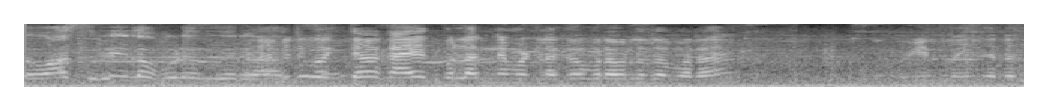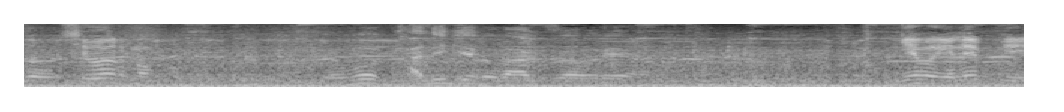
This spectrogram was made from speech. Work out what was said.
तर पुढे जरा. आम्ही तू तेव्हा कायच बोलत नाही म्हटलं घबरावलं तर बरा. बघितलं शिवर नको. खाली गेलो बाग जाऊ रे घे बघ लेफ्ट घे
